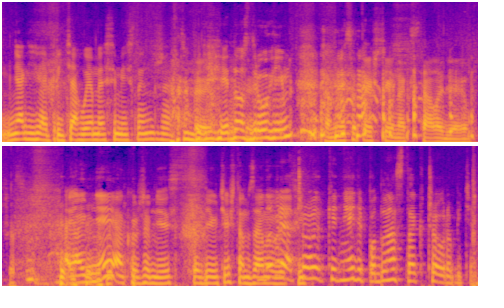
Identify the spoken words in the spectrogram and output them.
nejak ich aj priťahujeme si myslím, že to bude jedno s druhým. a mne sa to ešte inak stále deje občas. A aj mne, akože mne sa dejú tiež tam No zaujímavé dobre, a veci. čo, keď nejde pod nás, tak čo urobíte?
